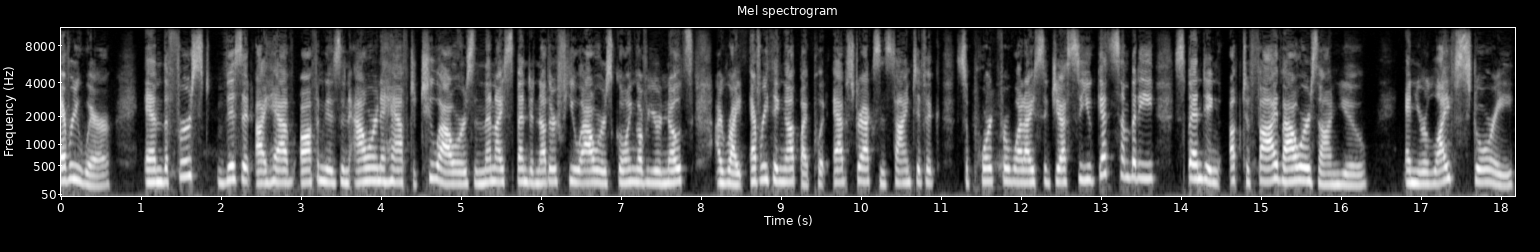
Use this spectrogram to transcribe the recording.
everywhere. And the first visit I have often is an hour and a half to two hours, and then I spend another few hours going over your notes. I write everything up, I put abstracts and scientific support for what I suggest. So you get somebody spending up to five hours on you and your life story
